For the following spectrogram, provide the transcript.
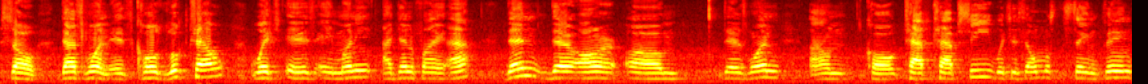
so that's one. It's called LookTell, which is a money identifying app. Then there are um, there's one um, called TapTapSee, which is almost the same thing,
